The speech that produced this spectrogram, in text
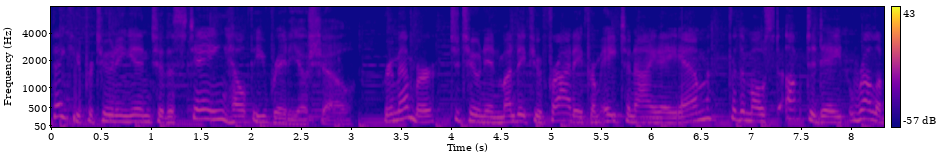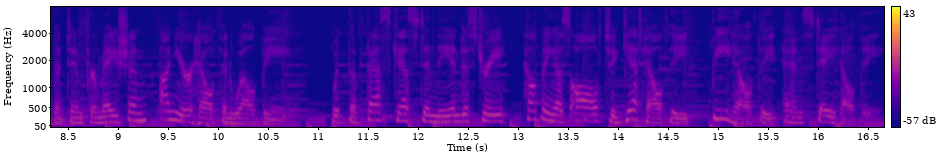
Thank you for tuning in to the Staying Healthy radio show. Remember to tune in Monday through Friday from 8 to 9 a.m. for the most up to date, relevant information on your health and well being. With the best guest in the industry, helping us all to get healthy, be healthy, and stay healthy.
